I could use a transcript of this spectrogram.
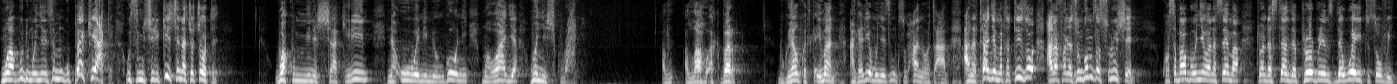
mwabudu mwenyezi mungu peke yake. Usimshirikishe na chochote. Wakum min ashakirin na uwe ni miongoni mwa waja wenye shukurani. Allahu akbar. Ndugu yangu katika imani angalia mwenyezi mungu subhanahu wataala anataja matatizo alafu anazungumza solution kwa sababu wenyewe wanasema to understand the problems the way to solve it.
